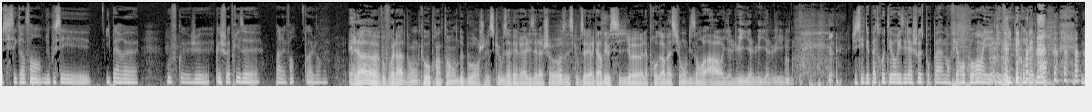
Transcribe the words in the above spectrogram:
c'est grave enfin du coup c'est hyper ouf que je que je sois prise par la fin. Quoi, genre, Et là, vous voilà donc au printemps de Bourges. Est-ce que vous avez réalisé la chose? Est-ce que vous allez regarder aussi euh, la programmation en disant Ah, il y a lui, il y a lui, il y a lui J'essaye de pas trop théoriser la chose pour pas m'enfuir en courant et, et flipper complètement. Mais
